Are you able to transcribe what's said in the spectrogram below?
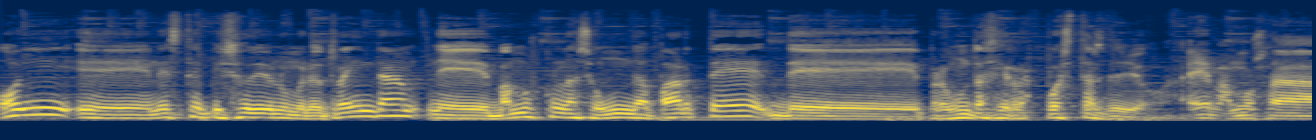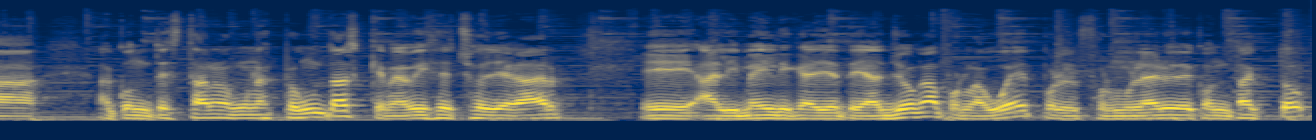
Hoy, eh, en este episodio número 30, eh, vamos con la segunda parte de preguntas y respuestas de yoga. ¿eh? Vamos a, contestar algunas preguntas que me habéis hecho llegar al email de Cállate Yoga por la web, por el formulario de contacto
